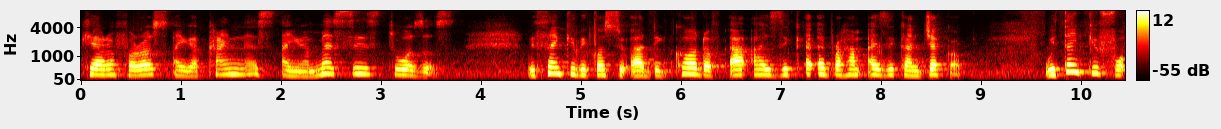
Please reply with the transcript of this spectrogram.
caring for us and your kindness and your mercies towards us. We thank you because you are the God of Isaac, Abraham, Isaac, and Jacob. We thank you for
